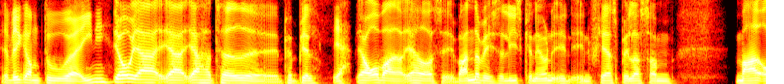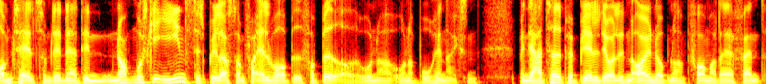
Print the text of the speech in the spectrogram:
Jeg ved ikke, om du er enig? Jo, jeg, jeg, jeg har taget øh, Pep Biel. Ja. Jeg overvejede, jeg havde også Vandre, hvis jeg lige skal nævne en, en fjerde spiller, som meget omtalt som den der, den nok måske eneste spiller, som for alvor er blevet forbedret under, under Bo Henriksen. Men jeg har taget Pep Biel, det var lidt en øjenåbner for mig, da jeg fandt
